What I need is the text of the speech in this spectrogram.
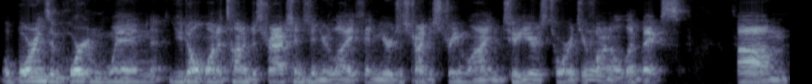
Well, boring's important when you don't want a ton of distractions in your life and you're just trying to streamline two years towards your yeah. final Olympics. Um,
